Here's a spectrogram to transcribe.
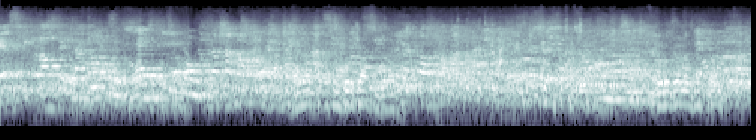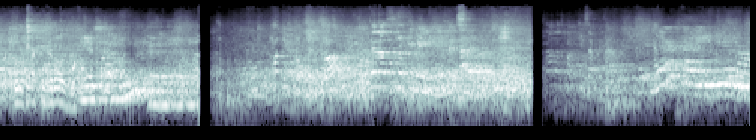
Jest i kloty, tak? Zapraszamy o ten To są kurczaki drogie. Ulubione zresztą kurczaki drogie. Chodźmy do tego. Teraz zrobimy inny test. Zaraz babci zapytam. Jaka imię ma?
